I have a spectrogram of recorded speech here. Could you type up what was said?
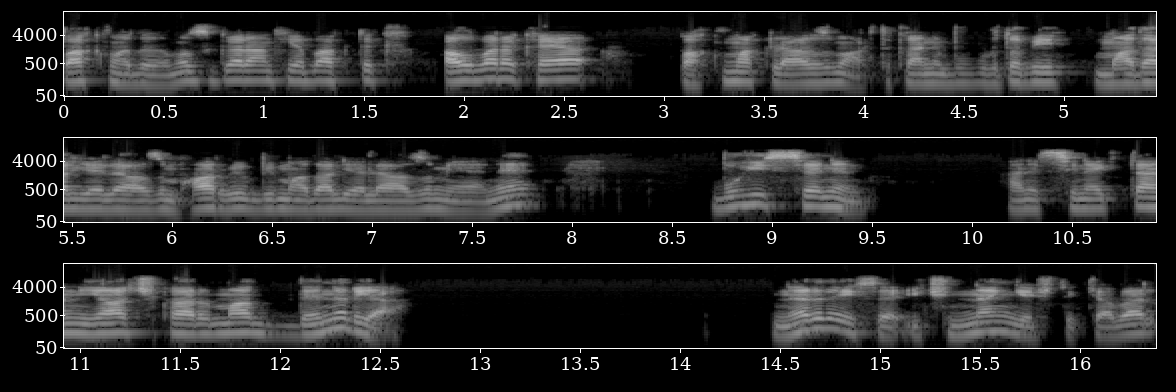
Bakmadığımız garantiye baktık. Albaraka'ya bakmak lazım artık. Hani bu burada bir madalya lazım. Harbi bir madalya lazım yani. Bu hissenin hani sinekten yağ çıkarma denir ya neredeyse içinden geçtik ya ben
